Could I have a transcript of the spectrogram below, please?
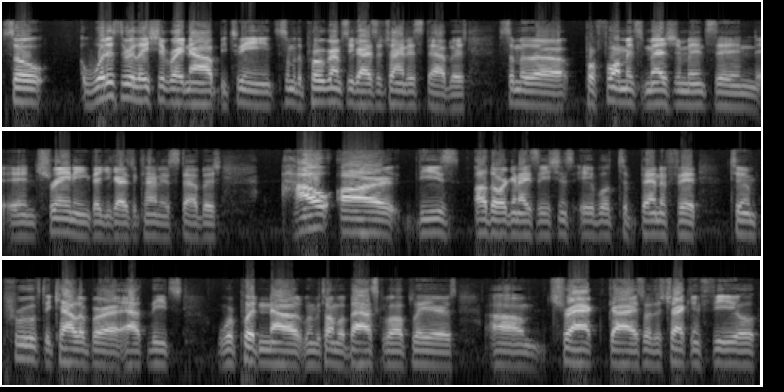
So, what is the relationship right now between some of the programs you guys are trying to establish, some of the performance measurements and, and training that you guys are kind of established. How are these other organizations able to benefit to improve the caliber of athletes we're putting out when we're talking about basketball players, um, track guys, whether it's track and field,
